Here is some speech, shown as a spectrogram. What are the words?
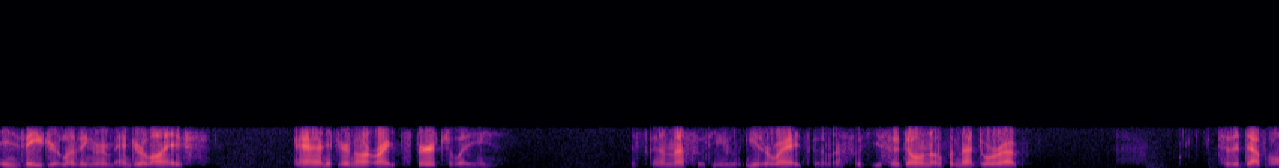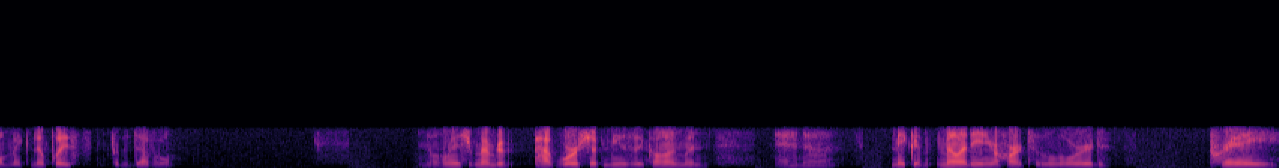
invade your living room and your life. And if you're not right spiritually, it's going to mess with you. Either way, it's going to mess with you. So don't open that door up to the devil. Make no place for the devil. Always remember to have worship music on when and uh make a melody in your heart to the Lord. Pray,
